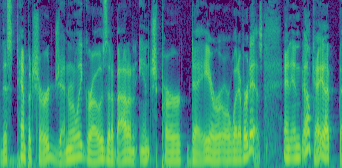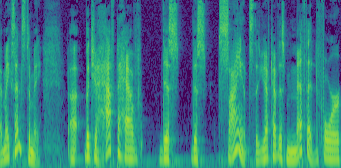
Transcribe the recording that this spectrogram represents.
this temperature generally grows at about an inch per day or, or whatever it is. And, and okay, that, that makes sense to me. Uh, but you have to have this this science that you have to have this method for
